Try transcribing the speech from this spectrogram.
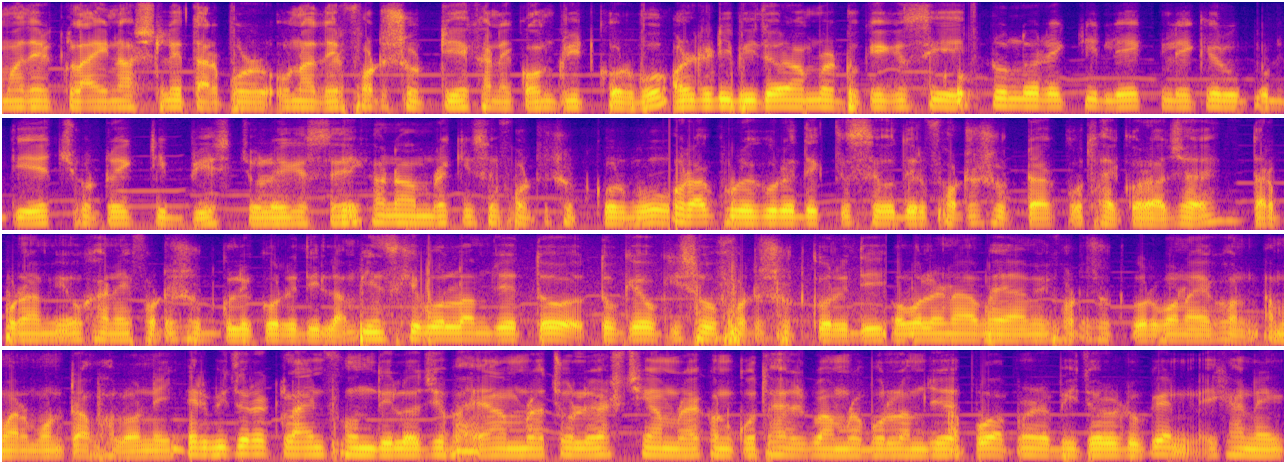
আমাদের ক্লায়েন্ট আসলে তারপর ওনাদের ফটোশুটটি এখানে কমপ্লিট করব। অলরেডি ভিতরে আমরা ঢুকে গেছি। সুন্দর একটি লেক লেকের উপর দিয়ে ছোট একটি ব্রিজ চলে গেছে। এখানে আমরা কিছু ফটোশুট করব। ওরা ঘুরে ঘুরে দেখতেছে ওদের ফটোশুটটা কোথায় করা যায়। তারপর আমি ওখানে ফটোশুট গুলি করে দিলাম। প্রিন্সকে বললাম যে, তো, তোকেও কিছু ফটোশুট করে দিই। ও বলে, না ভাই, আমি ফটোশুট করব না এখন। আমার মনটা ভালো নেই। এর ভিতরে ক্লায়েন্ট ফোন দিল যে, ভাই, আমরা চলে আসছি। আমরা এখন কোথায় আসব? আমরা বললাম যে, আপু, আপনারা ভিতরে ঢুকেন। এখানে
